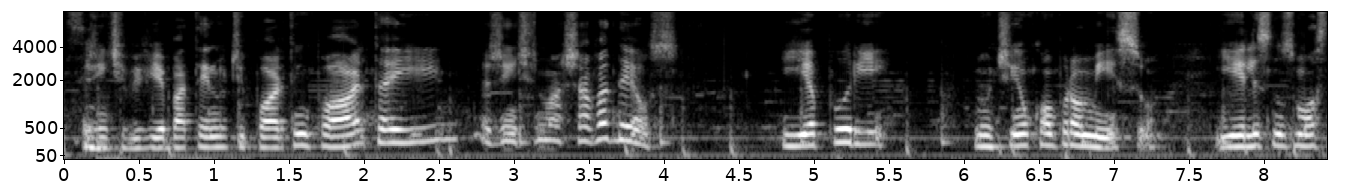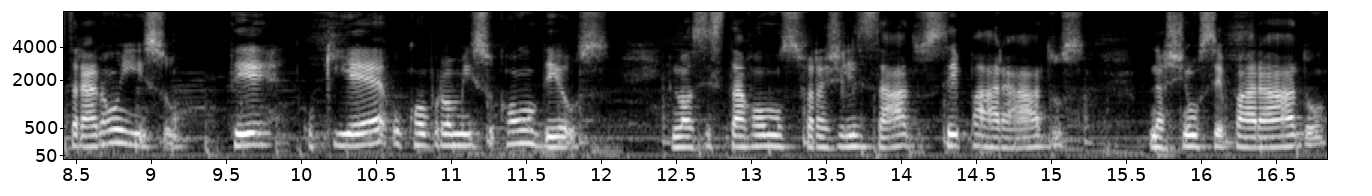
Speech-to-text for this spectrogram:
Sim. A gente vivia batendo de porta em porta e a gente não achava Deus. Ia por ir, não tinha um compromisso. E eles nos mostraram isso, ter o que é o compromisso com Deus. Nós estávamos fragilizados, separados, nós tínhamos separado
